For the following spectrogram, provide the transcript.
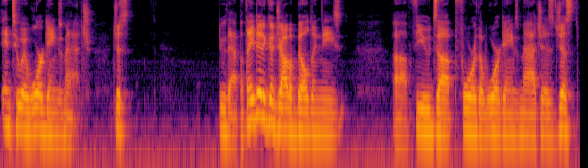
into a War Games match. Just do that. But they did a good job of building these uh, feuds up for the War Games matches. Just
